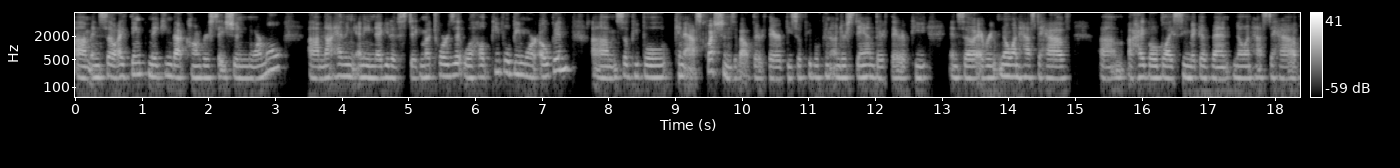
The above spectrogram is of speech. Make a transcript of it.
Um, and so I think making that conversation normal, um, not having any negative stigma towards it will help people be more open um, so people can ask questions about their therapy, so people can understand their therapy. And so every no one has to have um, a hypoglycemic event, no one has to have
